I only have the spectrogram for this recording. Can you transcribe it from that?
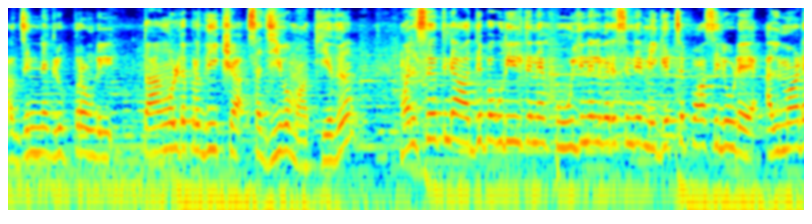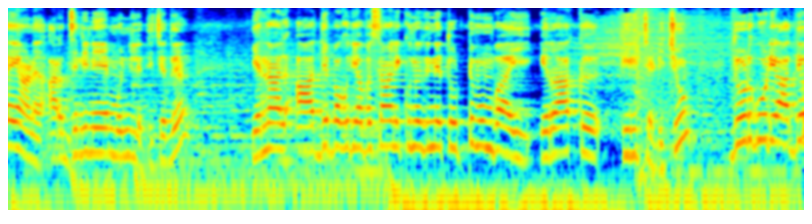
അർജന്റീന ഗ്രൂപ്പ് റൗണ്ടിൽ താങ്കളുടെ പ്രതീക്ഷ സജീവമാക്കിയത്. മത്സരത്തിന്റെ ആദ്യ പകുതിയിൽ തന്നെ ഹൂലിൻ അൽവരസിന്റെ മികച്ച പാസിലൂടെ അൽമാഡയാണ് അർജന്റീനയെ മുന്നിലെത്തിച്ചത്. എന്നാൽ ആദ്യ പകുതി അവസാനിക്കുന്നതിന് തൊട്ടു മുമ്പായി ഇറാഖ് തിരിച്ചടിച്ചു. ഇതോടുകൂടി ആദ്യ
